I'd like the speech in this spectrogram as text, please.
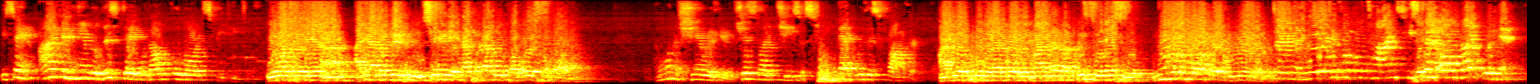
He's saying, I can handle this day without the Lord speaking to me. You want to hear? I have a big for words of all. I want to share with you, just like Jesus, he met with his Father. During the more difficult times, he spent all night with him.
